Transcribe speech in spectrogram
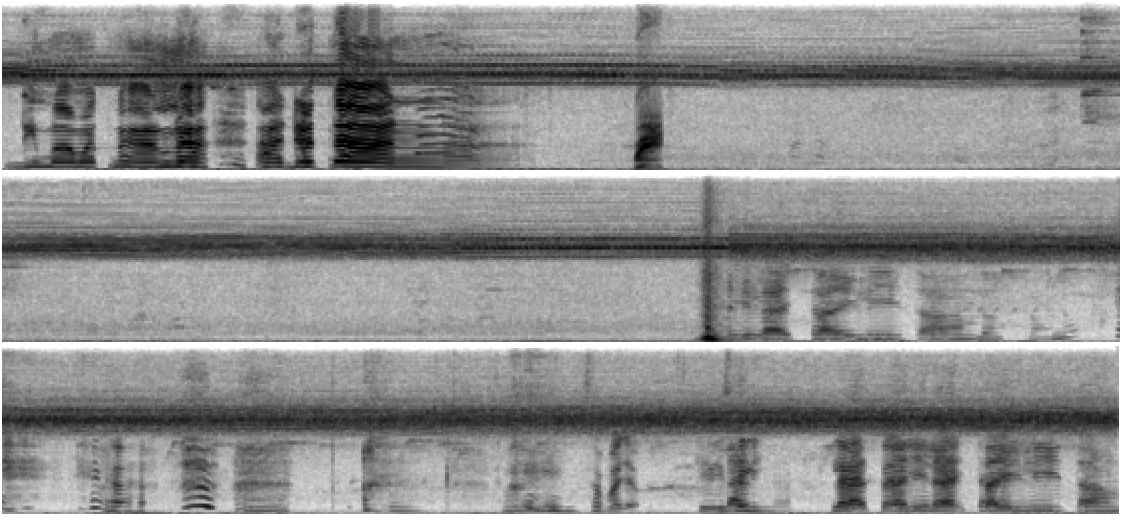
Di mamat nana ada tanah Sabar jap. Okey, Lat- sekali. Lat tali lat tali tam.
